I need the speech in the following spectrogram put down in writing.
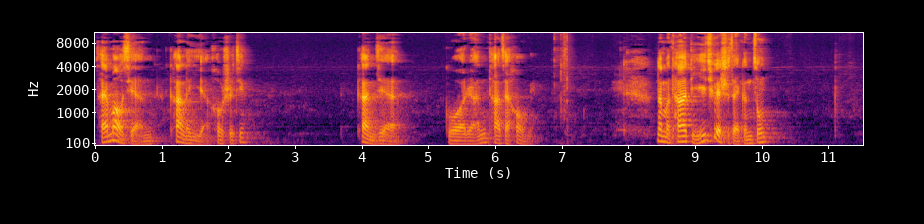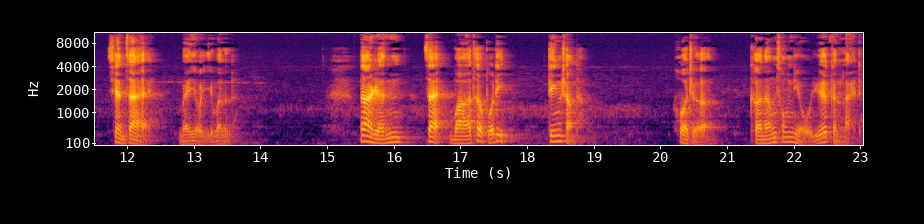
才冒险看了一眼后视镜，看见果然他在后面。那么他的确是在跟踪，现在没有疑问了。那人在瓦特伯利盯上他，或者可能从纽约跟来的。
